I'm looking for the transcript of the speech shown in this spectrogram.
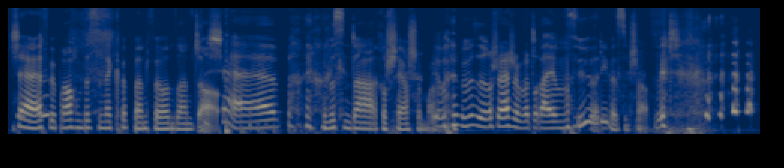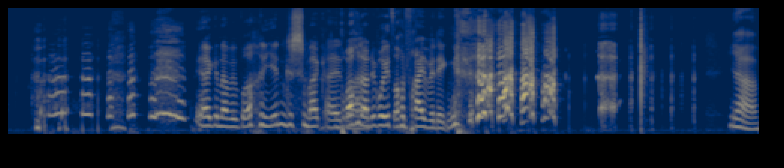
Chef, wir brauchen ein bisschen Equipment für unseren Job. Chef, Wir müssen da Recherche machen. wir, wir müssen Recherche betreiben. Für die Wissenschaft. Ja, genau, wir brauchen jeden Geschmack. Wir Alter. brauchen dann übrigens auch einen Freiwilligen. ja,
